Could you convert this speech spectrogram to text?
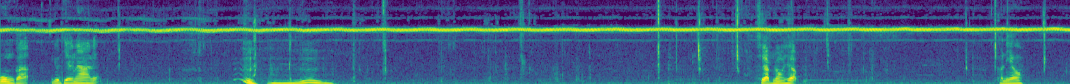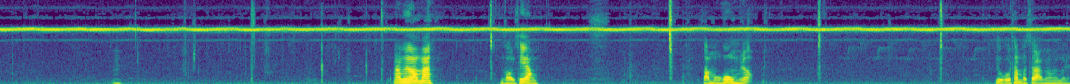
กุ้งกะอยู่เทียงนาเลยเสียบน้องเสียบข้าวเหนียวอืมาพี่น้องมาข้าวเที่ยงตำหมกหุ้งพี่น้อง อยู่กับธรรมศาสตร์มาเหมือนกัน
